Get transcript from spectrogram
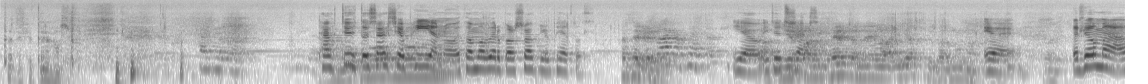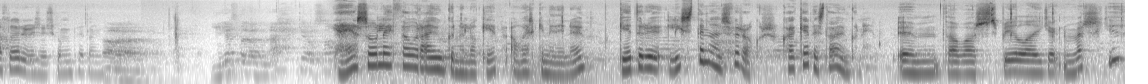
Þetta er ekkert einfalt. Takk 26 á píanóið, þá má vera bara svaklega pedal. Þetta er við. Já, í Ég er 26. bara með pétan eiginlega í öllu bara núna. Já, já. Það hljómaði alltaf öðruvísi, sko, með pedalinn. Ég held að við ætlum ekki að saman. Jæja, Sólei, þá er æfingunni lokið á verkinu þínu. Getur þú lístin aðeins fyrir okkur? Hvað gerðist á æfingunni? Um, það var spilað í gegnum verkið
